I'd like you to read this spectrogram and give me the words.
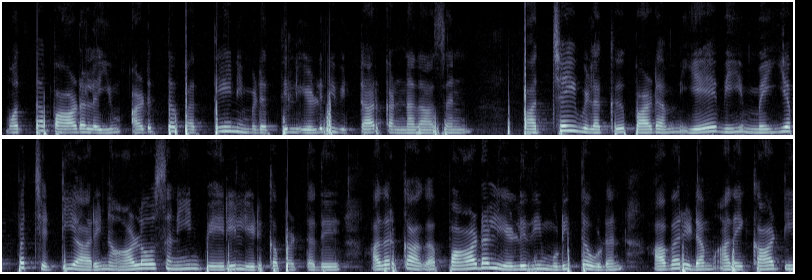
மொத்த பாடலையும் அடுத்த பத்தே நிமிடத்தில் எழுதிவிட்டார் கண்ணதாசன். பச்சை விளக்கு படம் ஏ. வி. மெய்யப்ப செட்டியாரின் ஆலோசனையின் பேரில் எடுக்கப்பட்டது. அதற்காக பாடல் எழுதி முடித்தவுடன் அவரிடம் அதை காட்டி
